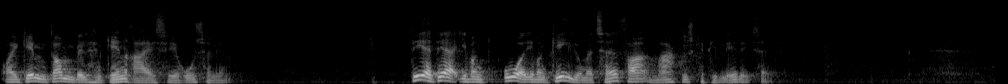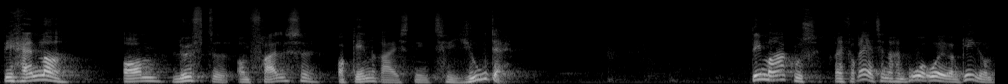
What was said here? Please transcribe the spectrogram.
og igennem dommen vil han genrejse Jerusalem. Det er der evang- ordet evangelium er taget fra, Markus kapitel 1, ikke sandt? Det handler om løftet om frelse og genrejsning til Juda. Det Markus refererer til, når han bruger ordet evangelium,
